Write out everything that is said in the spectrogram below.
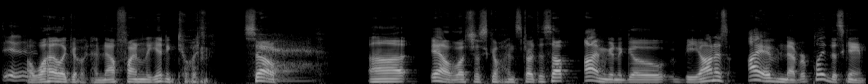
did. a while ago, and I'm now finally getting to it. So, uh, yeah, let's just go ahead and start this up. I'm gonna go be honest, I have never played this game.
